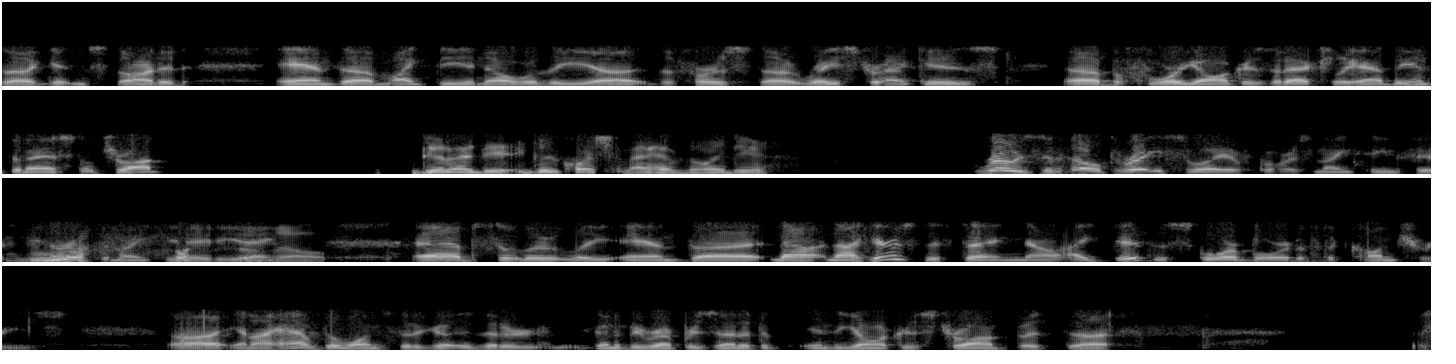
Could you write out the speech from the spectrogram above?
uh, getting started. And uh, Mike, do you know where the uh, the first uh, racetrack is before Yonkers that actually had the international trot? Good idea. Good question. I have no idea. Roosevelt Raceway, of course, 1959 to 1988. Absolutely. And uh, now, now here's the thing. Now, I did the scoreboard of the countries, uh, and I have the ones that are go- that are going to be represented in the Yonkers Trot. But uh, as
